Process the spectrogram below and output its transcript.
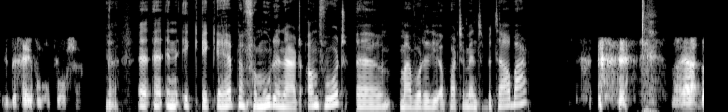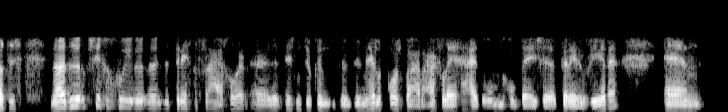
de gevel oplossen. Ja, en, en ik, ik heb een vermoeden naar het antwoord, maar worden die appartementen betaalbaar? nou ja, dat is, nou, dat is op zich een goede, uh, de terechte vraag hoor. het is natuurlijk een, een hele kostbare aangelegenheid om, om deze te renoveren. En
